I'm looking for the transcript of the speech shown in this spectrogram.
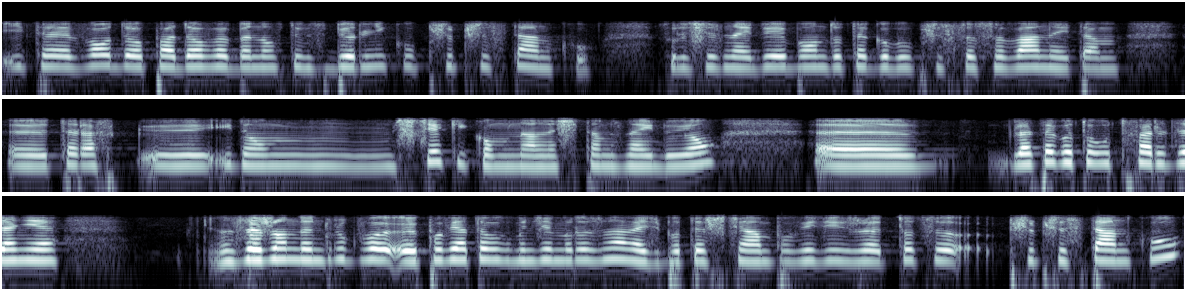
i te wody opadowe będą w tym zbiorniku przy przystanku, który się znajduje, bo on do tego był przystosowany i tam e, teraz e, idą ścieki komunalne się tam znajdują. E, Dlatego to utwardzenie z zarządem dróg powiatowych będziemy rozmawiać, bo też chciałam powiedzieć, że to co przy przystanku,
